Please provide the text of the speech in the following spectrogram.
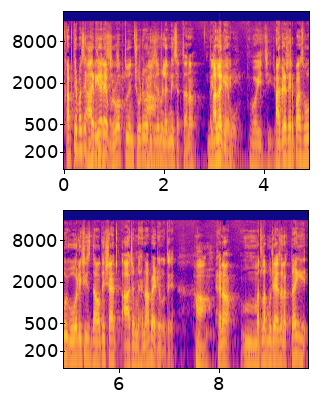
अब तेरे पास एक करियर है ब्रो अब तू इन छोटी मोटी हाँ, चीज़ों में लग नहीं सकता ना। अलग है वो। वही चीज़। अगर तेरे पास वो वो वाली चीज़ ना होती शायद आज हम ना बैठे होते। हाँ। है ना? मतलब मुझे ऐसा लगता है कि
